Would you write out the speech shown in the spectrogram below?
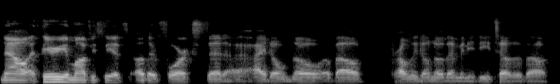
Now Ethereum obviously has other forks that I, don't know about, probably don't know that many details about.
